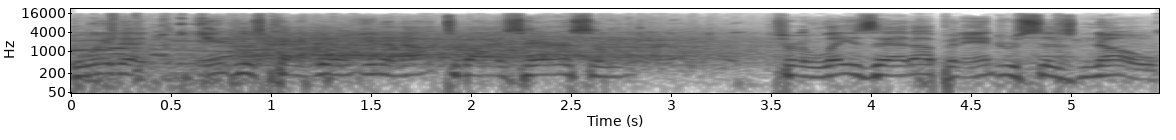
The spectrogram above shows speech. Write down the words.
the way that Andrew's kind of going in and out, Tobias Harris, and sort of lays that up, and Andrew says no.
